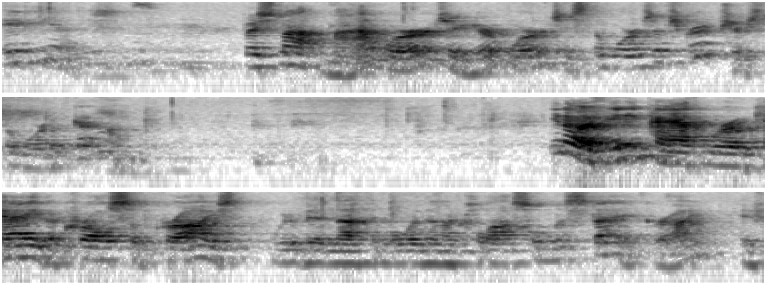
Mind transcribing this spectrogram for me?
It is. But it's not my words or your words, it's the words of Scripture, it's the Word of God. You know, if any path were okay, the cross of Christ would have been nothing more than a colossal mistake, right? If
